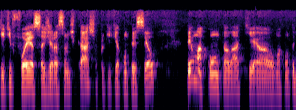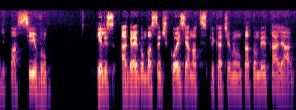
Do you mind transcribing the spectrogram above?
que, que foi essa geração de caixa, por que, que aconteceu. Tem uma conta lá que é uma conta de passivo, que eles agregam bastante coisa e a nota explicativa não está tão detalhada.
